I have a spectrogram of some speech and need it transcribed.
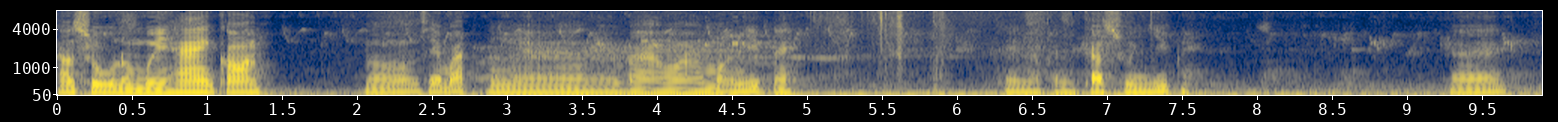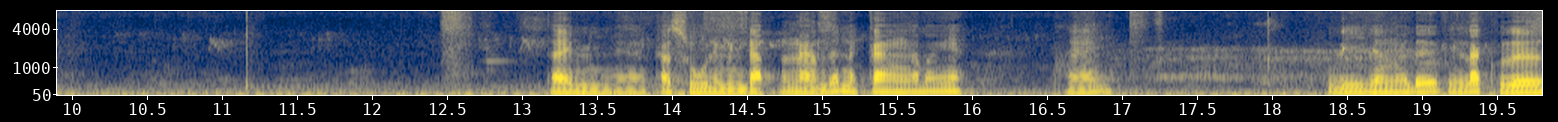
cao su là 12 con nó sẽ bắt à, vào à, mõm nhíp này. Đây là phần cao su nhíp này. Đấy. Đây mình à, cao su này mình đặt nó làm rất là căng các bác nhé. Đấy. Đi cho nó đỡ bị lắc rơ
